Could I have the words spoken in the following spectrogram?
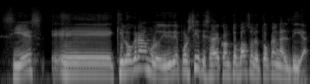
Si es eh, kilogramo, lo divide por 7 y sabe cuántos vasos le tocan al día.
